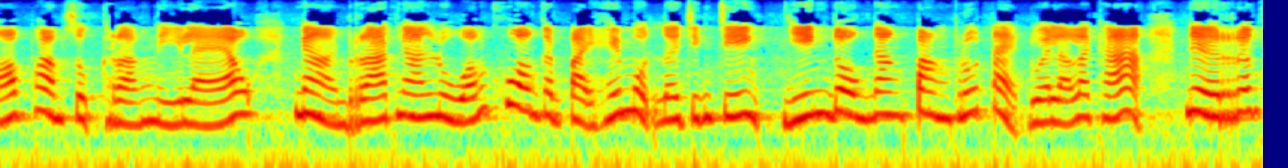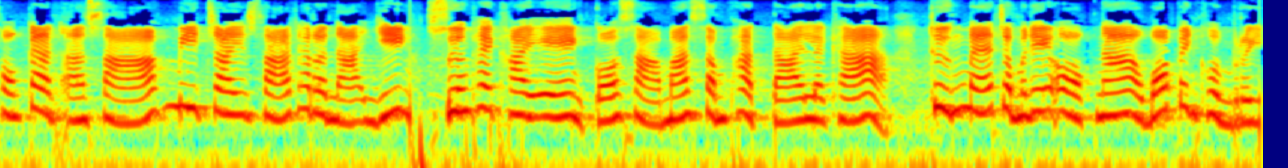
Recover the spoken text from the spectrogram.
มอบความสุขครั้งนี้แล้ว งานราชงานหลวงควงกันไปให้หมดเลยจริง ๆ ยิ่งโด่งดังปังพลุแตกด้วยแล้วล่ะค่ะ ในเรื่องของการอาสา มีใจสาธารณะยิ่ง ซึ่งใครๆเองก็สามารถสัมผัสได้แหละค่ะถึงแม้จะไม่ได้ออกหน้าว่าเป็นคนรี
